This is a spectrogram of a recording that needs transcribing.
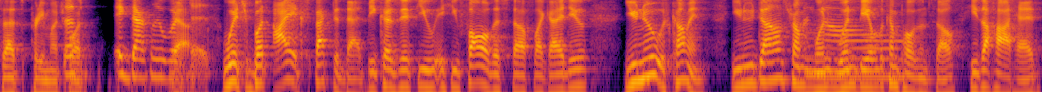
that's pretty much that's what. exactly what yeah. it is. Which, but I expected that because if you if you follow this stuff like I do, you knew it was coming. You knew Donald Trump wouldn't, wouldn't be able to compose himself. He's a hothead.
